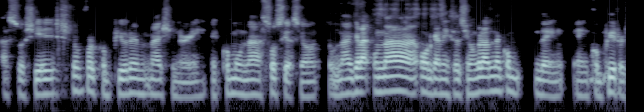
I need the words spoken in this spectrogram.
Association for Computer Machinery, es como una asociación, una, una organización grande en, en computer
